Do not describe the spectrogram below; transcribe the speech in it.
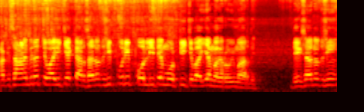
ਆ ਕਿਸਾਨ ਵੀਰੋ ਚਵਾਈ ਚੈੱਕ ਕਰ ਸਕਦੇ ਹੋ ਤੁਸੀਂ। ਪੂਰੀ ਪੋਲੀ ਤੇ ਮੋਟੀ ਚਵਾਈ ਆ, ਮਗਰੋਂ ਵੀ ਮਾਰਦੇ। ਦੇਖ ਸਕਦੇ ਹੋ ਤੁਸੀਂ।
